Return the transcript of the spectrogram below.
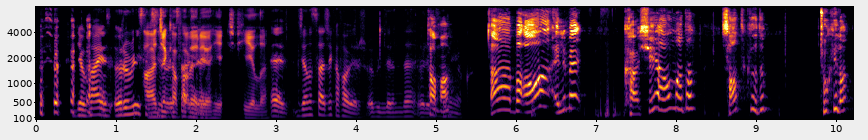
Yok hayır örümcek Sadece kafa sadece. veriyor he- heal'ı. Evet canı sadece kafa verir. Öbürlerinde öyle Tamam. bir sorun yok. Aa, ba- aa elime ka- şey almadan sağ tıkladım. Çok iyi lan.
